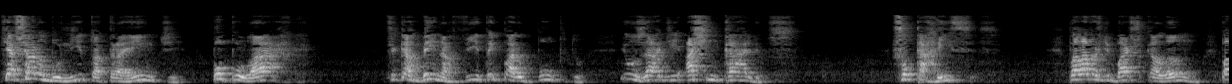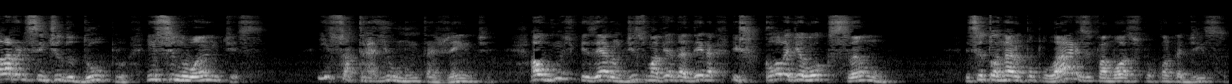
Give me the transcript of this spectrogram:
que acharam bonito, atraente, popular, ficar bem na fita, ir para o púlpito e usar de achincalhos, chocarrices, palavras de baixo calão, palavras de sentido duplo, insinuantes. Isso atraiu muita gente. Alguns fizeram disso uma verdadeira escola de elocução e se tornaram populares e famosos por conta disso.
